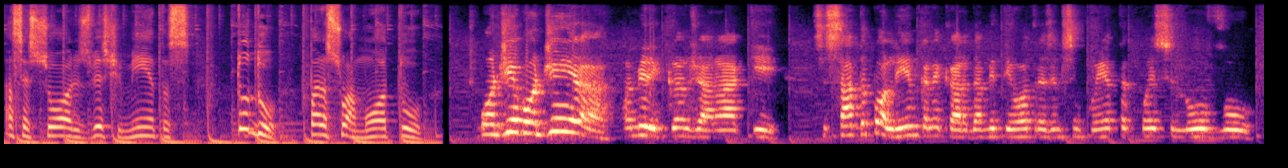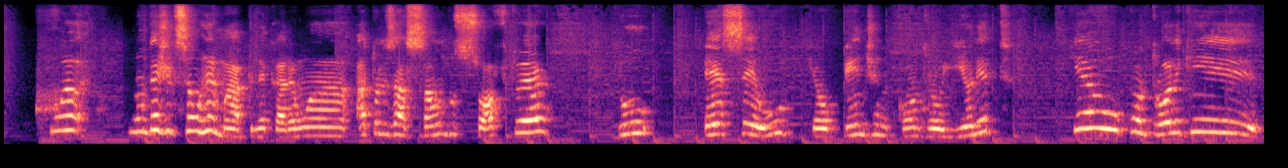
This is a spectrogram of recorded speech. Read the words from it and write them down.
acessórios, vestimentas, tudo para sua moto. Bom dia, bom dia, americano de Araque. Você sabe da polêmica, né, cara, da Meteor 350 com esse novo. Uma, não deixa de ser um remap, né, cara? É uma atualização do software do ECU, que é o Engine Control Unit, que é o controle que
